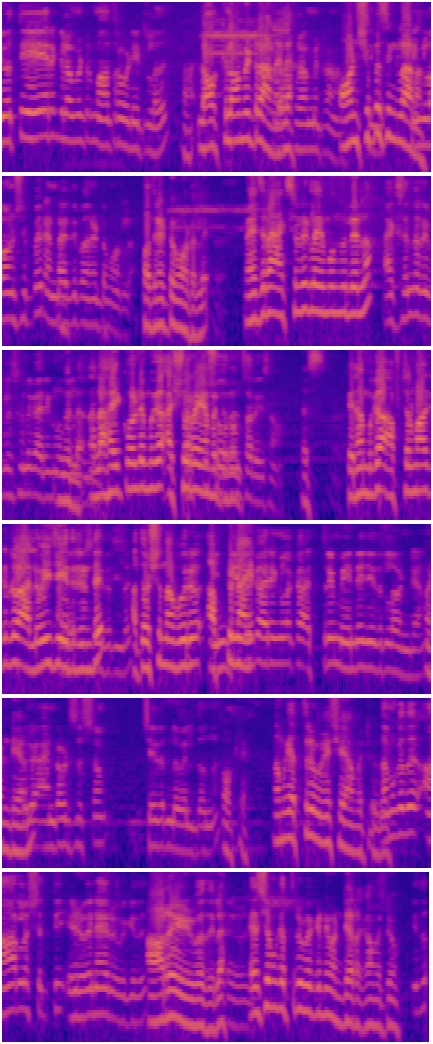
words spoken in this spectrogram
ഇരുപത്തിയേഴ് കിലോമീറ്റർ മാത്രം ഓടിയിട്ടുള്ളത്. ലോ കിലോമീറ്റർ ആണ് കിലോമീറ്റർ ഓൺഷിപ്പ് സിംഗിൾ ആണ്. സിംഗിൾ ഓൺഷിപ്പ് രണ്ടായിരത്തി പതിനെട്ട് മോഡൽ പതിനെട്ട് മോഡൽ മേജർ ആക്സിഡന്റ് ക്ലെയിം ഒന്നും ഇല്ലല്ലോ ആക്സിഡന്റ് റീപ്ലേസ്മെന്റ് കാര്യങ്ങളൊന്നും ഇല്ല. നല്ല ഹൈ ക്വാളിറ്റി നമുക്ക് അഷ്യൂർ ചെയ്യാൻ പറ്റും സർവീസ് പിന്നെ നമുക്ക് ആഫ്റ്റർ മാർക്കറ്റ് അലോയ് ചെയ്തിട്ടുണ്ട്. അത്യാവശ്യം നമുക്കൊരു അപ് ടു ഇന്റീരിയർ കാര്യങ്ങളൊക്കെ അത്രയും മെയിന്റെയിൻ ചെയ്തിട്ടുള്ള വണ്ടിയാണ്. വണ്ടിയാണ്. ഒരു ആൻഡ്രോയിഡ് സിസ്റ്റം ചെയ്തിട്ടുണ്ട് വലുതൊന്ന്. ഓക്കെ. നമുക്ക് എത്ര രൂപയ്ക്ക് ചെയ്യാൻ പറ്റും നമുക്കത് ആറ് ലക്ഷത്തി എഴുപതിനായിരം രൂപയ്ക്ക് ഇത്. ആറ് എഴുപത് അല്ലേ? ഏകദേശം നമുക്ക് എത്ര രൂപയ്ക്ക് വേണ്ടി ഇറക്കാൻ പറ്റും? ഇത്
